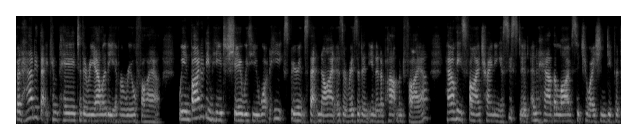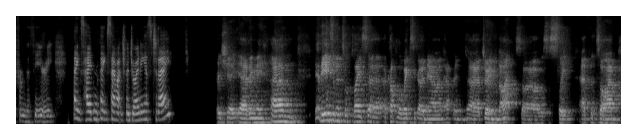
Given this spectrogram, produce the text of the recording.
but how did that compare to the reality of a real fire? We invited him here to share with you what he experienced that night as a resident in an apartment fire, how his fire training assisted, and how the live situation differed from the theory. Thanks, Haydn. Thanks so much for joining us today. Appreciate you having me. Um, yeah, the incident took place a, a, couple of weeks ago now. It happened uh, during the night, so I was asleep at the time.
